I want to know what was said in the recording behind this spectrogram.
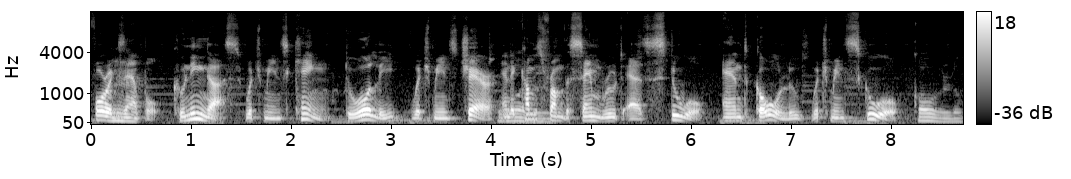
For hmm. example, mm. kuningas, which means king, tuoli, which means chair, tuoli. and it comes from the same root as stool, and koulu, which means school. Koulu.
